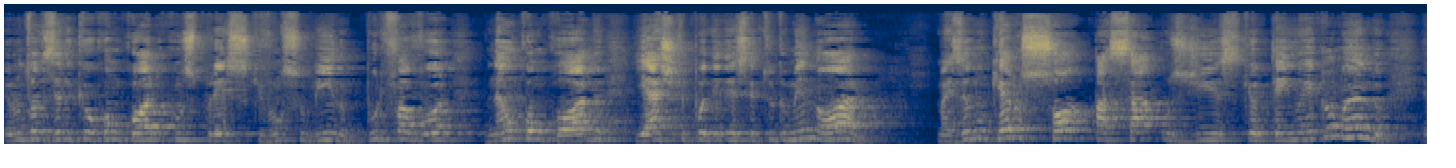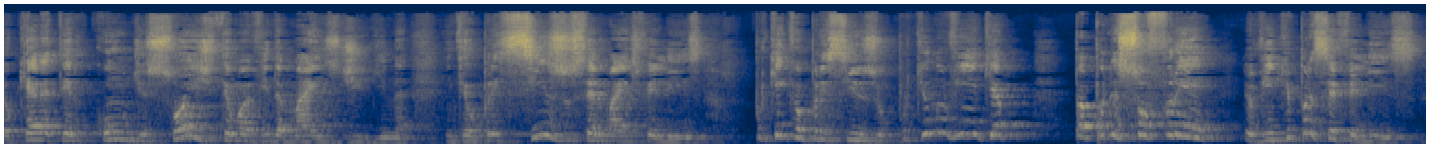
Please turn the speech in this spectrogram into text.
Eu não estou dizendo que eu concordo com os preços que vão subindo. Por favor, não concordo e acho que poderia ser tudo menor. Mas eu não quero só passar os dias que eu tenho reclamando. Eu quero é ter condições de ter uma vida mais digna. Então eu preciso ser mais feliz. Por que, que eu preciso? Porque eu não vim aqui para poder sofrer. Eu vim aqui para ser feliz.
